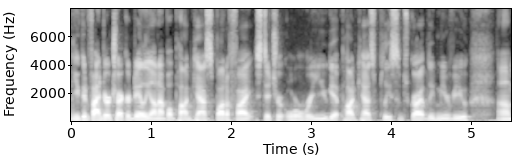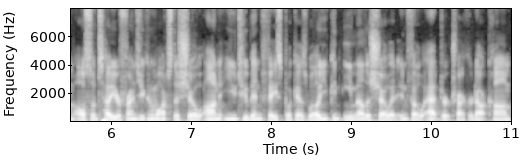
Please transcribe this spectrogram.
You can find Dirt Tracker Daily on Apple Podcasts, Spotify, Stitcher, or where you get podcasts. Please subscribe, leave me a review. Um, also, tell your friends you can watch the show on YouTube and Facebook as well. You can email the show at info at dirttracker.com.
